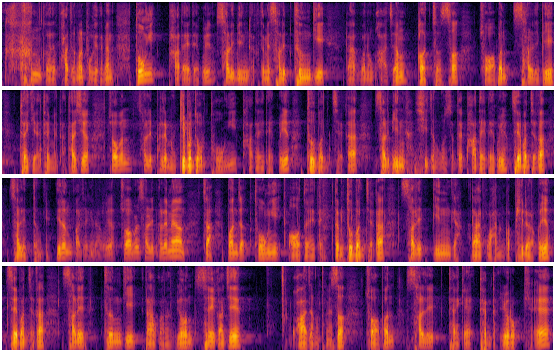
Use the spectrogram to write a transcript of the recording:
큰그 과정을 보게 되면 동의 받아야 되고요. 설립인가 그다음에 설립 등기라고 하는 과정 거쳐서 조합은 설립이 되게 됩니다. 다시요. 조합은 설립하려면 기본적으로 동의 받아야 되고요. 두 번째가 설립인가 시정군수한테 받아야 되고요. 세 번째가 설립 등기 이런 과정이라고요. 조합을 설립하려면 자 먼저 동의 얻어야 돼요. 그다음 두 번째가 설립인가라고 하는 거 필요하고요. 세 번째가 설립 등기라고 하는 이런 세 가지 과정을 통해서 조합은 설립되게 된다. 이렇게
